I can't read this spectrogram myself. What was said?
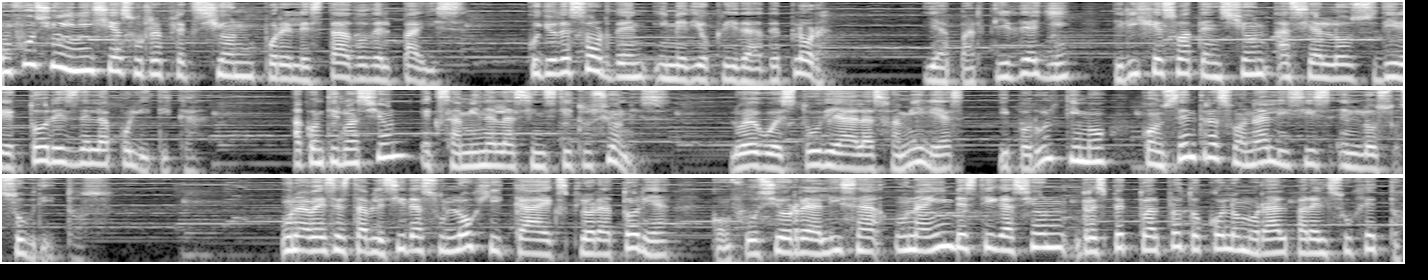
Confucio inicia su reflexión por el estado del país, cuyo desorden y mediocridad deplora, y a partir de allí dirige su atención hacia los directores de la política. A continuación, examina las instituciones, luego estudia a las familias y por último, concentra su análisis en los súbditos. Una vez establecida su lógica exploratoria, Confucio realiza una investigación respecto al protocolo moral para el sujeto,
